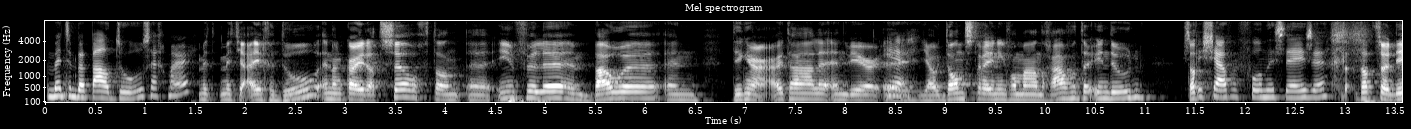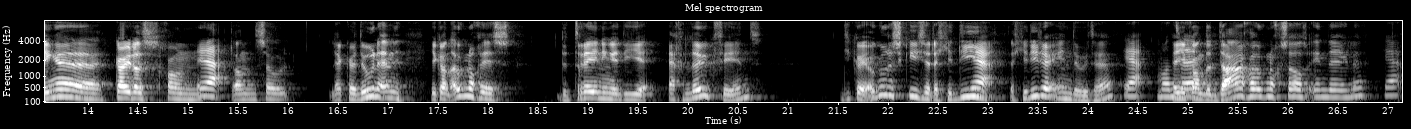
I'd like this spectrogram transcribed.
met een bepaald doel, zeg maar. met, met je eigen doel. En dan kan je dat zelf dan eh, invullen en bouwen en dingen eruit halen. En weer jouw danstraining van maandagavond erin doen. Dat- Speciaal voor Von is deze. Dat soort dingen kan je dus gewoon Ja, dan zo lekker doen. En je kan ook nog eens de trainingen die je echt leuk vindt, die kan je ook nog eens kiezen. Dat je die, Ja. dat je die erin doet, hè? ja want En je eh, kan de dagen ook nog zelfs indelen. ja,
